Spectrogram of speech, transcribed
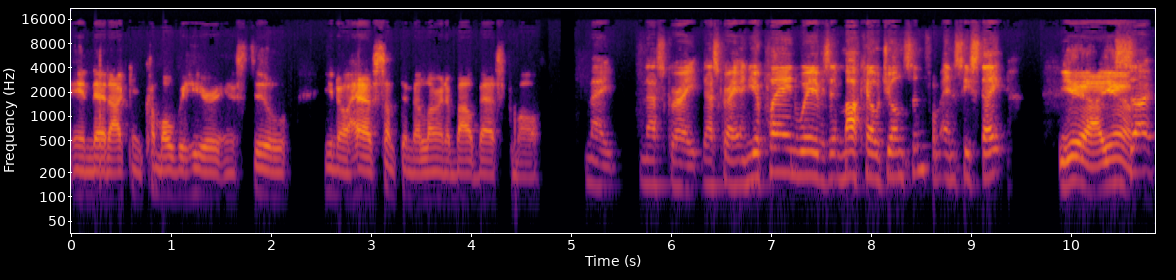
and that I can come over here and still, you know, have something to learn about basketball. Mate, that's great. That's great. And you're playing with is it Markell Johnson from NC State? Yeah, I am. So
